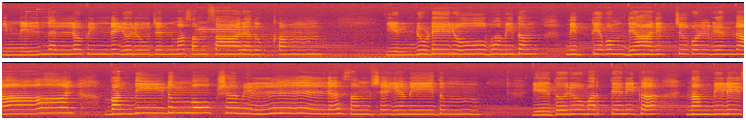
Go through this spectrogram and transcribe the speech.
ഇന്നില്ലല്ലോ പിന്നെയൊരു ജന്മ സംസാര ദുഃഖം എന്നുടെ രൂപമിതം നിത്യവും ധ്യാനിച്ചു കൊള്ളുന്നാൽ വന്നിടും മോക്ഷമില്ല സംശയമേതും. ഏതൊരു മർത്യനിക നമ്മിലെ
